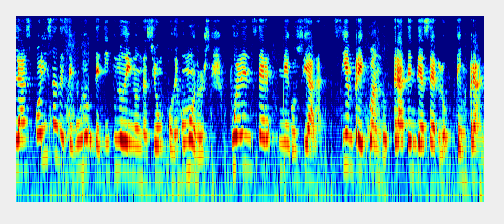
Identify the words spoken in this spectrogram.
Las pólizas de seguro de título de inundación o de homeowners pueden ser negociadas siempre y cuando traten de hacerlo temprano.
